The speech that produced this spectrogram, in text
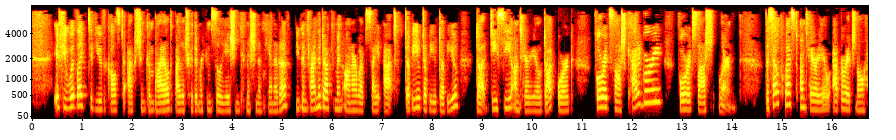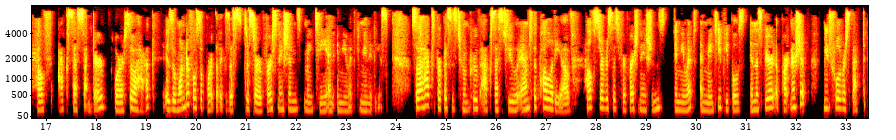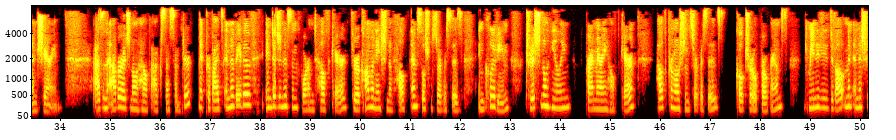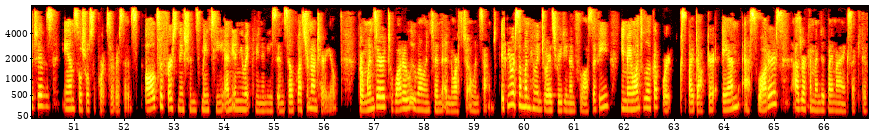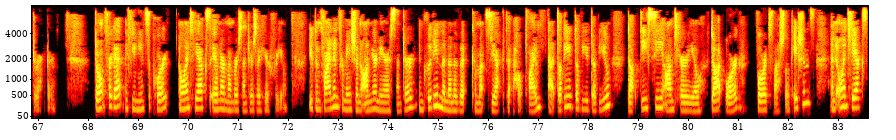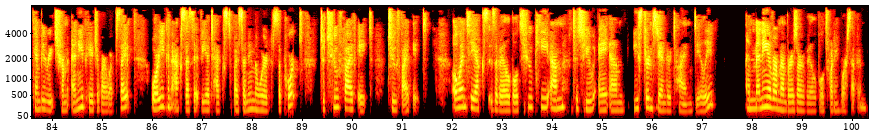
If you would like to view the calls to action compiled by the Truth and Reconciliation Commission of Canada, you can find the document on our website at www.dcontario.org forward slash category forward slash learn. The Southwest Ontario Aboriginal Health Access Centre, or SOAHAC, is a wonderful support that exists to serve First Nations, Métis, and Inuit communities. SOAHAC's purpose is to improve access to and the quality of health services for First Nations, Inuit, and Métis peoples in the spirit of partnership, mutual respect, and sharing. As an Aboriginal Health Access Centre, it provides innovative, Indigenous informed healthcare through a combination of health and social services, including traditional healing, primary health care, health promotion services, cultural programs, community development initiatives, and social support services, all to First Nations, Métis, and Inuit communities in southwestern Ontario, from Windsor to Waterloo, Wellington, and north to Owen Sound. If you are someone who enjoys reading and philosophy, you may want to look up works by Dr. Anne S. Waters, as recommended by my executive director. Don't forget, if you need support, ONTX and our member centers are here for you. You can find information on your nearest center, including the Nunavut Kamatsiaqtut helpline at www.dcontario.org forward slash locations, and ONTX can be reached from any page of our website, or you can access it via text by sending the word support to 258 258. ONTX is available 2 p.m. to 2 a.m. Eastern Standard Time daily and many of our members are available 24 7.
